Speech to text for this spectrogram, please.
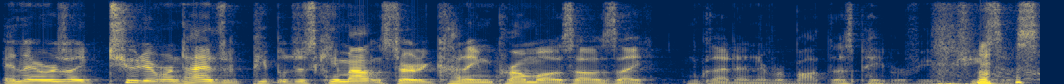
And there was like two different times where people just came out and started cutting promos. I was like, I'm glad I never bought this pay per view. Jesus,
